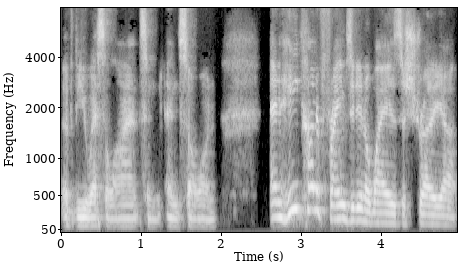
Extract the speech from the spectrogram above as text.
of the US alliance and, and so on. And he kind of frames it in a way as Australia,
